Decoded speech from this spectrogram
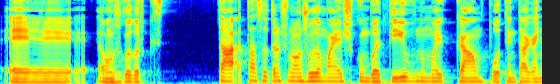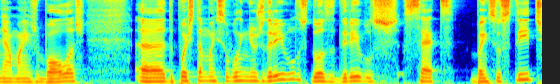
é, é um jogador que está-se tá a transformar um jogador mais combativo no meio campo, ou tentar ganhar mais bolas. Uh, depois também sublinho os dribles, 12 dribles, 7 bem-sucedidos.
